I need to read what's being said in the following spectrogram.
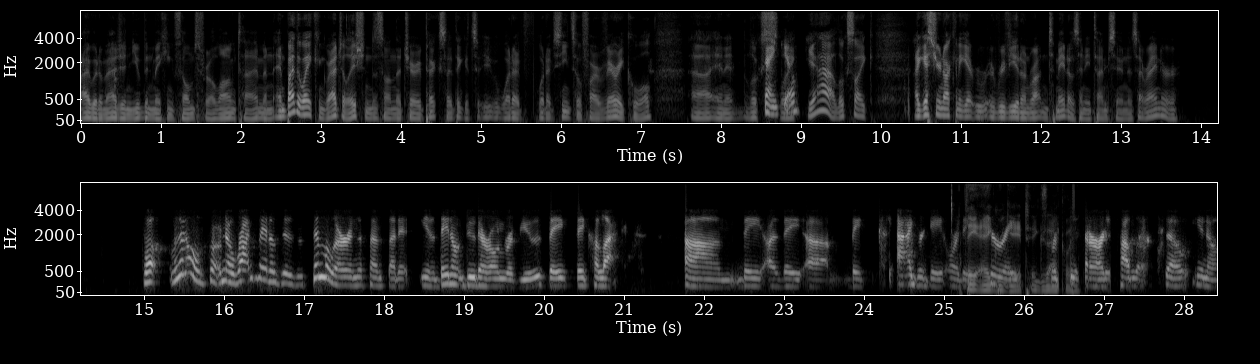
I would imagine you've been making films for a long time, and, and by the way, congratulations on the CherryPicks. I think it's what I've what I've seen so far very cool, uh, and it looks Thank like you. yeah, it looks like. I guess you're not going to get re- reviewed on Rotten Tomatoes anytime soon, is that right? Or Well, no, no. Rotten Tomatoes is similar in the sense that it, you know, they don't do their own reviews. They they collect, um, they uh, they um, they aggregate or they, they curate aggregate exactly. that are already published. So you know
